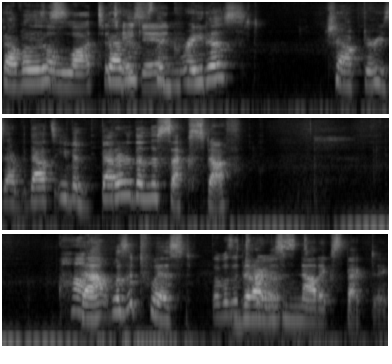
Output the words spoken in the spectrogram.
That was That's a lot to That take is in. the greatest chapter he's ever. That's even better than the sex stuff. Huh. That was a twist that was a that I was not expecting.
